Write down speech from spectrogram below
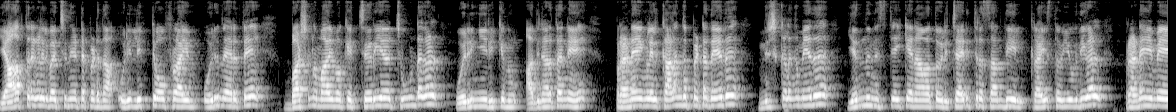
യാത്രകളിൽ വെച്ച് നീട്ടപ്പെടുന്ന ഒരു ലിഫ്റ്റ് ഓഫറായും ഒരു നേരത്തെ ഭക്ഷണമായും ഒക്കെ ചെറിയ ചൂണ്ടകൾ ഒരുങ്ങിയിരിക്കുന്നു. അതിനാൽ തന്നെ പ്രണയങ്ങളിൽ കളങ്കപ്പെട്ടതേത് നിഷ്കളങ്കമേത് എന്ന് നിശ്ചയിക്കാനാവാത്ത ഒരു ചരിത്ര സന്ധിയിൽ ക്രൈസ്തവ യുവതികൾ പ്രണയമേ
